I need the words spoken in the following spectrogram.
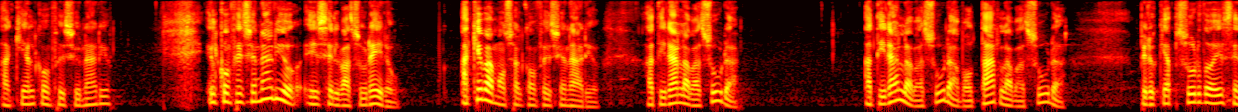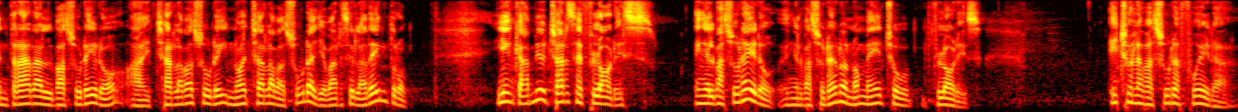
aquí al confesionario? El confesionario es el basurero. ¿A qué vamos al confesionario? A tirar la basura. A tirar la basura, a botar la basura. Pero qué absurdo es entrar al basurero a echar la basura y no echar la basura, llevársela adentro. Y en cambio echarse flores en el basurero, en el basurero no me echo flores. Echo la basura fuera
